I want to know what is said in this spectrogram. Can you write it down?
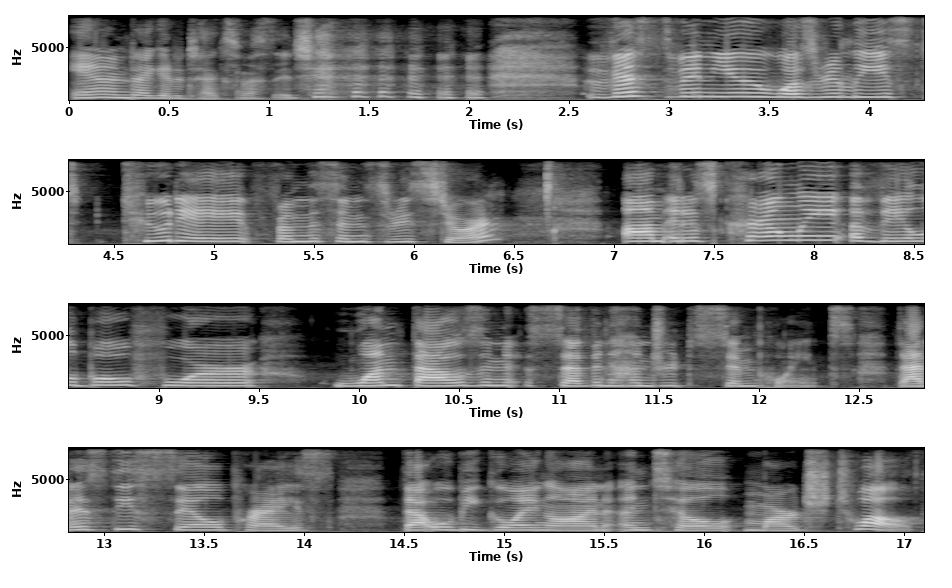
And I get a text message. this venue was released today from the Sims 3 store. Um, it is currently available for 1,700 sim points. That is the sale price that will be going on until March 12th.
